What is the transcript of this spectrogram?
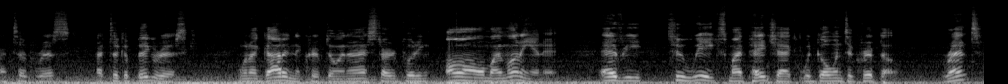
I took risks. I took a big risk when I got into crypto and I started putting all my money in it. Every two weeks, my paycheck would go into crypto rent,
